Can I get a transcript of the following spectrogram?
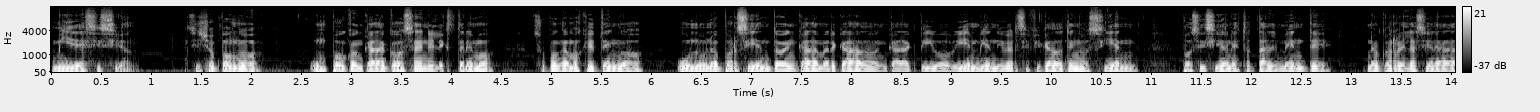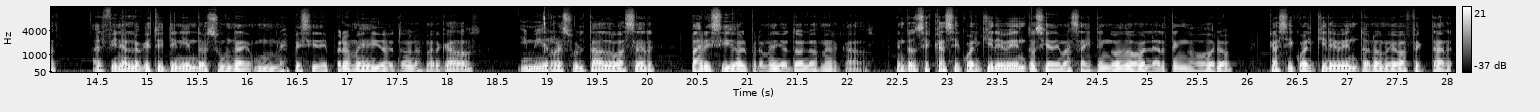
mi decisión. Si yo pongo un poco en cada cosa en el extremo, supongamos que tengo un 1% en cada mercado, en cada activo, bien, bien diversificado, tengo 100 posiciones totalmente no correlacionadas, al final lo que estoy teniendo es una, una especie de promedio de todos los mercados y mi resultado va a ser parecido al promedio de todos los mercados. Entonces casi cualquier evento, si además ahí tengo dólar, tengo oro, casi cualquier evento no me va a afectar,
